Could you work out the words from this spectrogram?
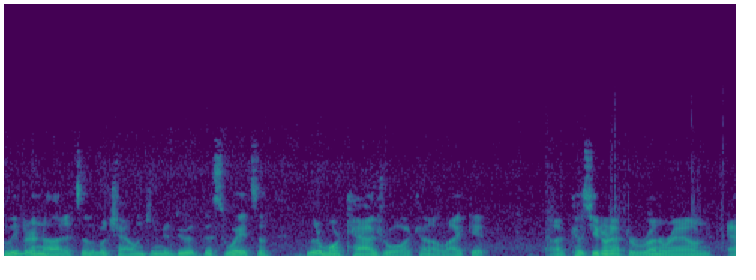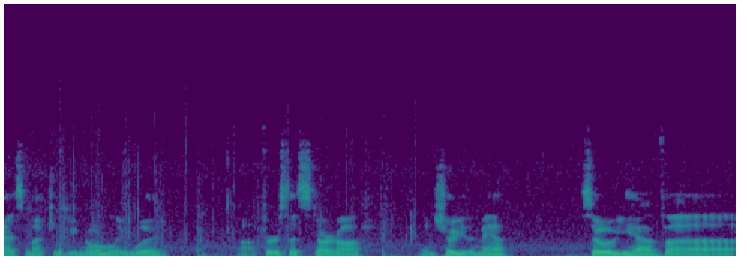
Believe it or not, it's a little challenging to do it this way. It's a little more casual. I kind of like it because uh, you don't have to run around as much as you normally would. Uh, first, let's start off and show you the map. So you have uh,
